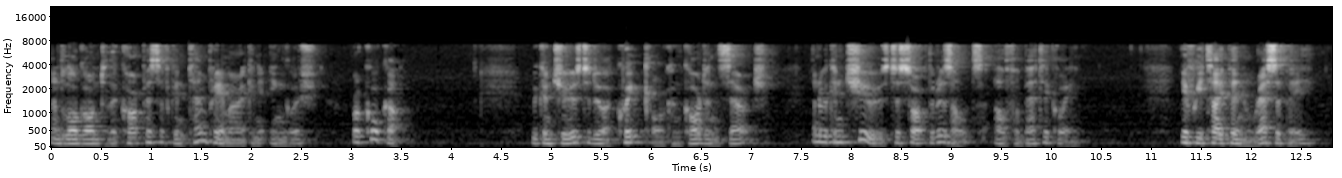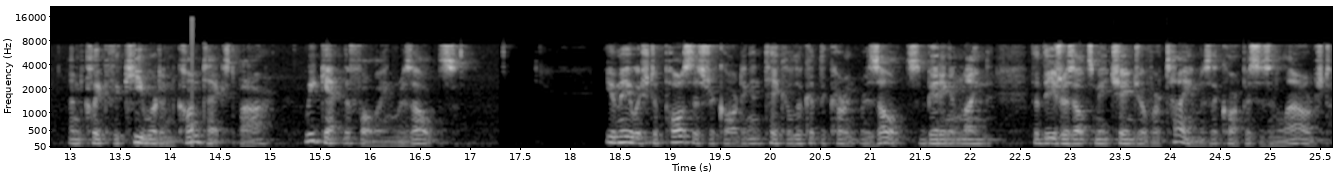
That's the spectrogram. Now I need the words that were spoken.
and log on to the Corpus of Contemporary American English, or COCA. We can choose to do a KWIC or concordance search, and we can choose to sort the results alphabetically. If we type in recipe and click the keyword and context bar, we get the following results. You may wish to pause this recording and take a look at the current results, bearing in mind that these results may change over time as the corpus is enlarged.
